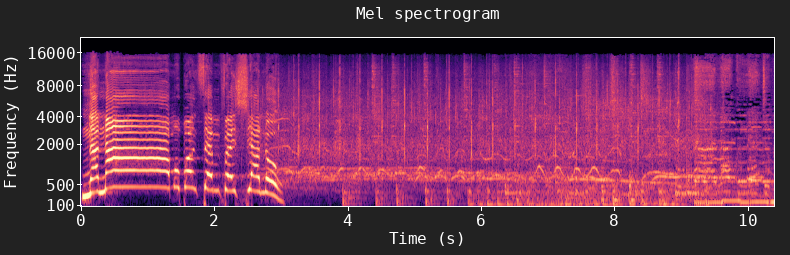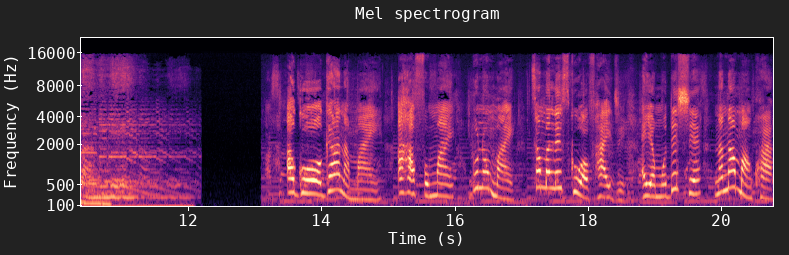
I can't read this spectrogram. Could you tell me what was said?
nana mobɔ nsɛm fa hyia no ago ghana man ahafo man bono man tamale school of hygiene ɛyɛ modehyeɛ nana mankwa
